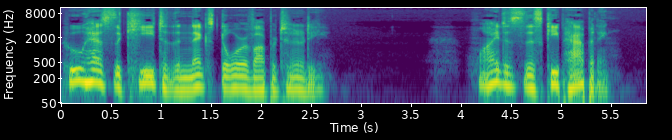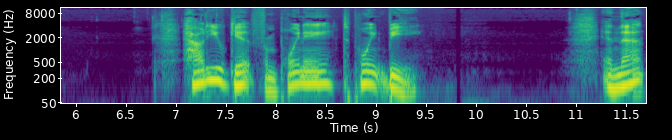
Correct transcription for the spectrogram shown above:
Who has the key to the next door of opportunity? Why does this keep happening? How do you get from point A to point B? And that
